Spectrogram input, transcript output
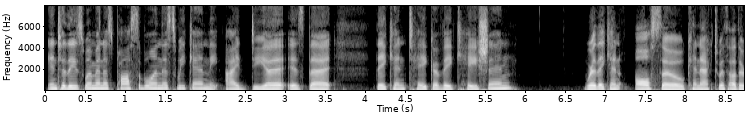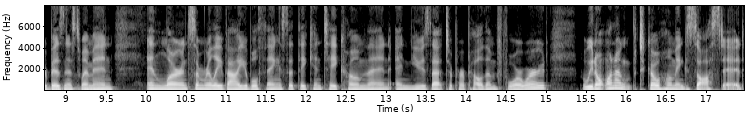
into these women as possible in this weekend. The idea is that they can take a vacation where they can also connect with other business women and learn some really valuable things that they can take home then and use that to propel them forward. But we don't want them to go home exhausted.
